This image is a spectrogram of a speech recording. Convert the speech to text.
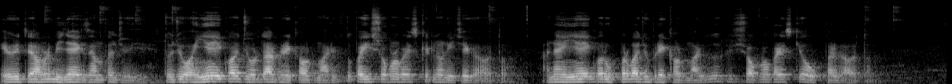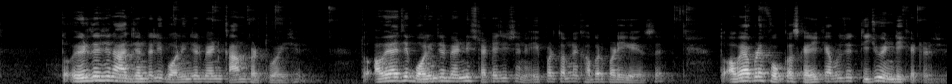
એવી રીતે આપણે બીજા એક્ઝામ્પલ જોઈએ. તો જો અહીંયા એકવાર જોરદાર બ્રેકઆઉટ માર્યું તો પછી સ્ટોકનો પ્રાઇસ કેટલો નીચે ગયો હતો? અને અહીંયા એકવાર ઉપર બાજુ બ્રેકઆઉટ માર્યું તો સ્ટોકનો પ્રાઇસ કેવો ઉપર ગયો હતો? તો એવી રીતે છે ને આ જનરલી બોલિંજર બેન્ડ કામ કરતું હોય છે. તો હવે આ જે બોલિંજર બેન્ડની સ્ટ્રેટેજી છે ને, એ પણ તમને ખબર પડી ગઈ હશે. તો હવે આપણે ફોકસ કરીએ કે આપણું જે ત્રીજું ઇન્ડિકેટર છે,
